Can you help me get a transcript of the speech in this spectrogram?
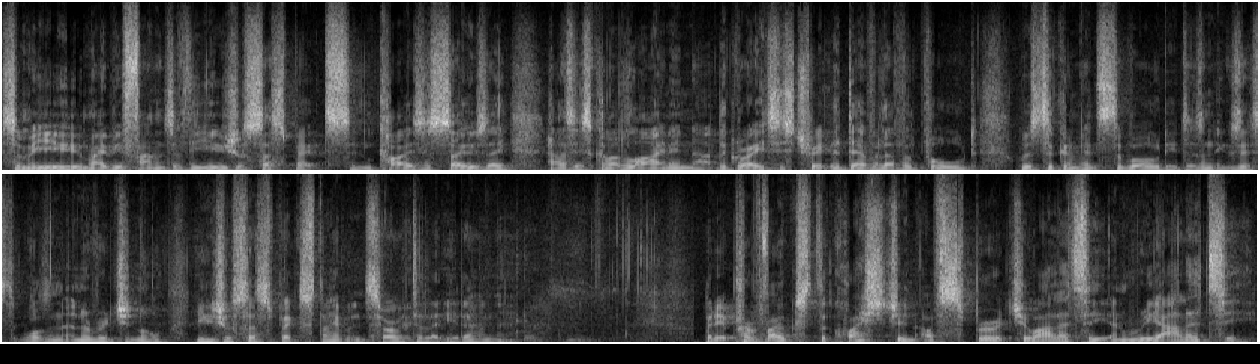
Some of you who may be fans of the usual suspects, and Keyser Söze has this kind of line in that the greatest trick the devil ever pulled was to convince the world he doesn't exist. It wasn't an original usual suspect statement. Sorry to let you down there. But it provokes the question of spirituality and reality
